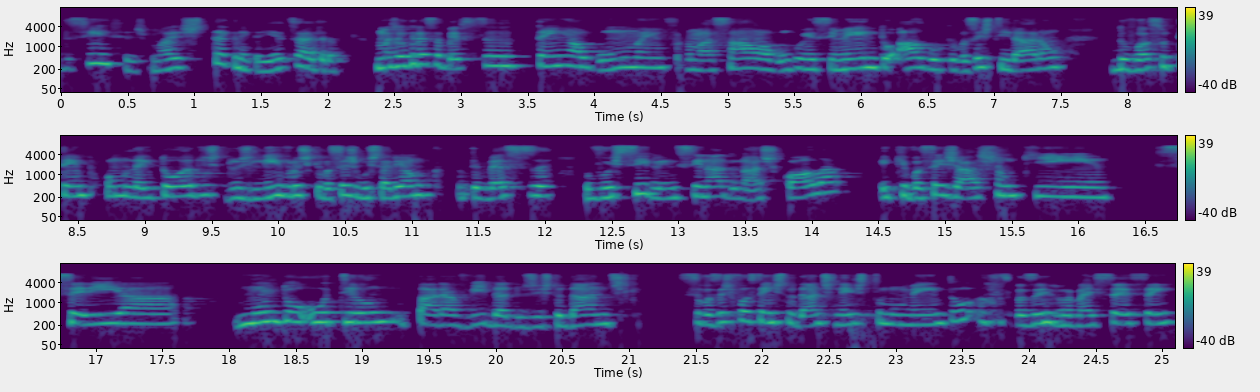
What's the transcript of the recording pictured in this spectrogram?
de ciências, mais técnica e etc. Mas eu queria saber se tem alguma informação, algum conhecimento, algo que vocês tiraram do vosso tempo como leitores, dos livros que vocês gostariam que tivesse vos sido ensinado na escola e que vocês acham que seria muito útil para a vida dos estudantes. Se vocês fossem estudantes neste momento, se vocês renascessem,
